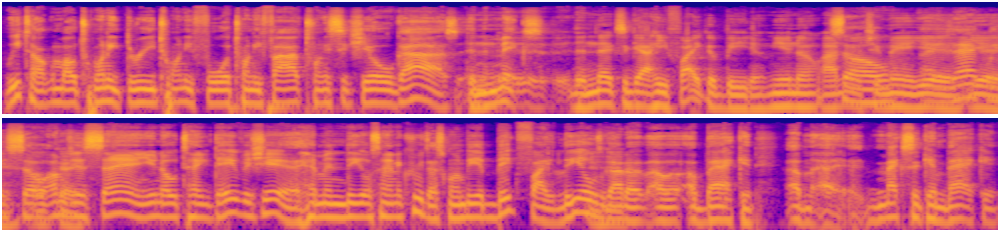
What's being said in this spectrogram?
We talking about 23, 24, 25, 26 year old guys in the mix. the next guy he fight could beat him. You know, I know what you mean. Yeah, exactly. yeah. So I'm just saying, you know, Tank Davis, yeah, him and Leo Santa Cruz, that's going to be a big fight. Leo's Mm-hmm. got a, a, a backing, a, a Mexican backing.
